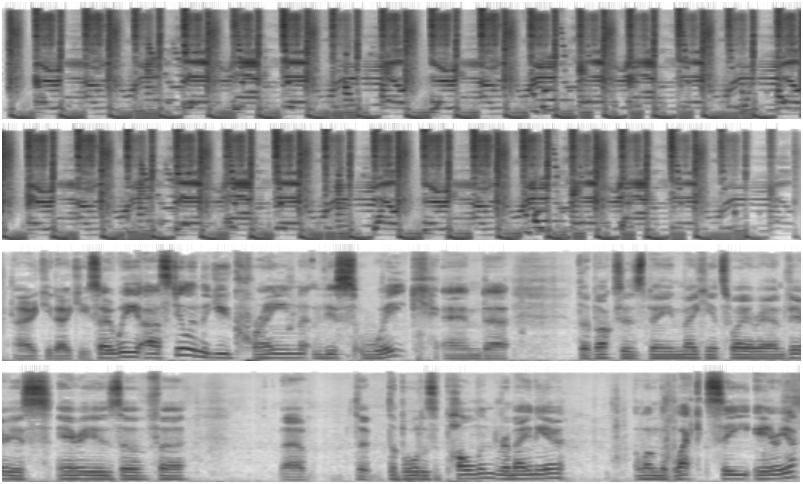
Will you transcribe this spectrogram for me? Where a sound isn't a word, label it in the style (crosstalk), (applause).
Okie dokie. So we are still in the Ukraine this week, and uh, the box has been making its way around various areas of uh, uh, the the borders of Poland, Romania, along the Black Sea area.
